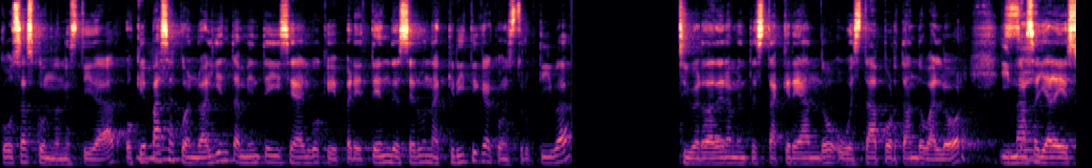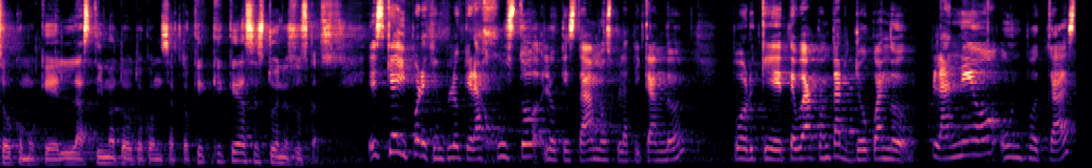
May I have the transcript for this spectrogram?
cosas con honestidad? ¿O qué uh -huh. pasa cuando alguien también te dice algo que pretende ser una crítica constructiva? si verdaderamente está creando o está aportando valor y más sí. allá de eso como que lastima tu autoconcepto. ¿Qué, ¿Qué, qué, haces tú en esos casos? Es que ahí, por ejemplo, que era justo lo que estábamos platicando, porque te voy a contar, yo cuando planeo un podcast,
